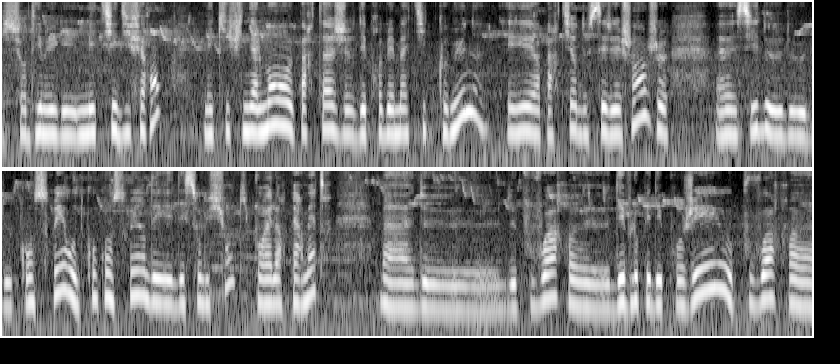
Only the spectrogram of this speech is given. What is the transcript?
sur des métiers différents mais qui finalement partagent des problématiques communes et à partir de ces échanges, euh, essayer de, construire ou de co-construire des, solutions qui pourraient leur permettre bah, de, pouvoir euh, développer des projets, ou pouvoir euh,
